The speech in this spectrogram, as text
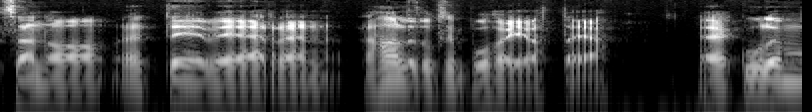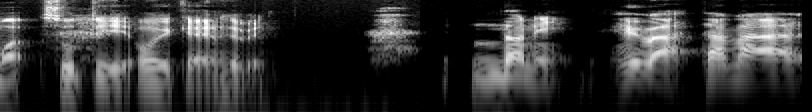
sanoo TVRn hallituksen puheenjohtaja. Kuulemma suti oikein hyvin. No niin, hyvä. Tämä äh,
